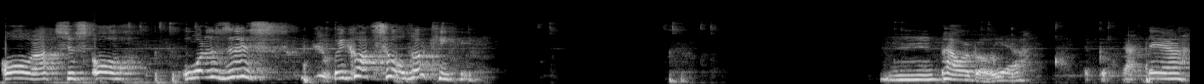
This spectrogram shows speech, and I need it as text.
Oh, that's just, oh, what is this? We got so lucky. Mm, power bow, yeah put that there.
